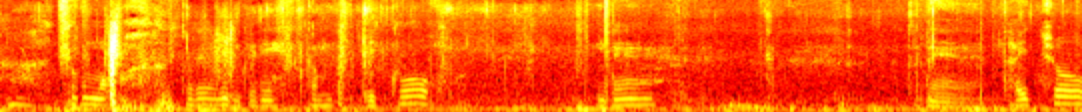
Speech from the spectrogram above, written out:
ああ今日もトレーニングに頑張っていこう。ねあとね体調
